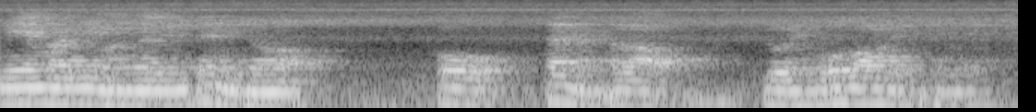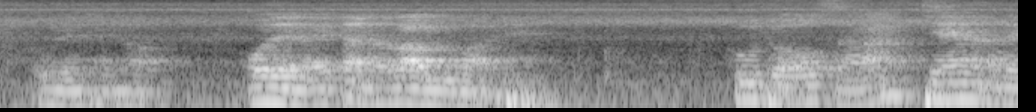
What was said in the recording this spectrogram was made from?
မြန်မာပြည်မှာလည်းတက်နေတော့ဟိုတက်နေတော့လူရင်မိုးကောင်းနေတယ်ဦးနေတယ်တော့ဟိုလည်းတက်နေတော့ယူပါတယ်ကုသိုလ်ဥစ္စာကျမ်းအဲ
